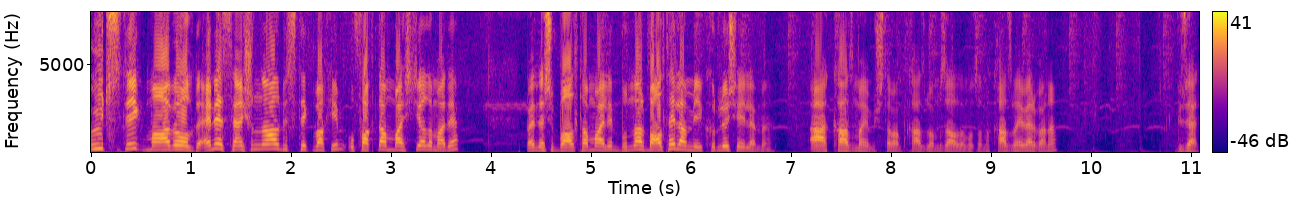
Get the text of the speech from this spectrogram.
üç steak mavi oldu. Enes sen şundan al bir steak bakayım. Ufaktan başlayalım hadi. Ben de şu baltamı alayım. Bunlar baltayla mı yıkırılıyor şeyle mi? Aa kazmaymış tamam kazmamızı alalım o zaman. Kazmayı ver bana. Güzel.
